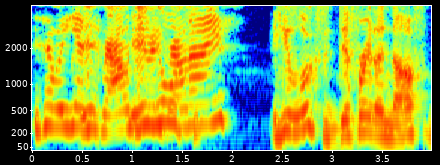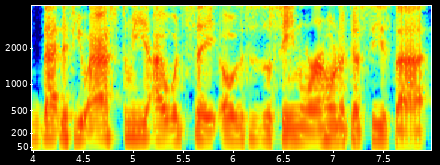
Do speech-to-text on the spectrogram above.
Is that what he has It- brown hair and brown looks- eyes? He looks different enough that if you asked me, I would say, "Oh, this is a scene where Honoka sees that,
